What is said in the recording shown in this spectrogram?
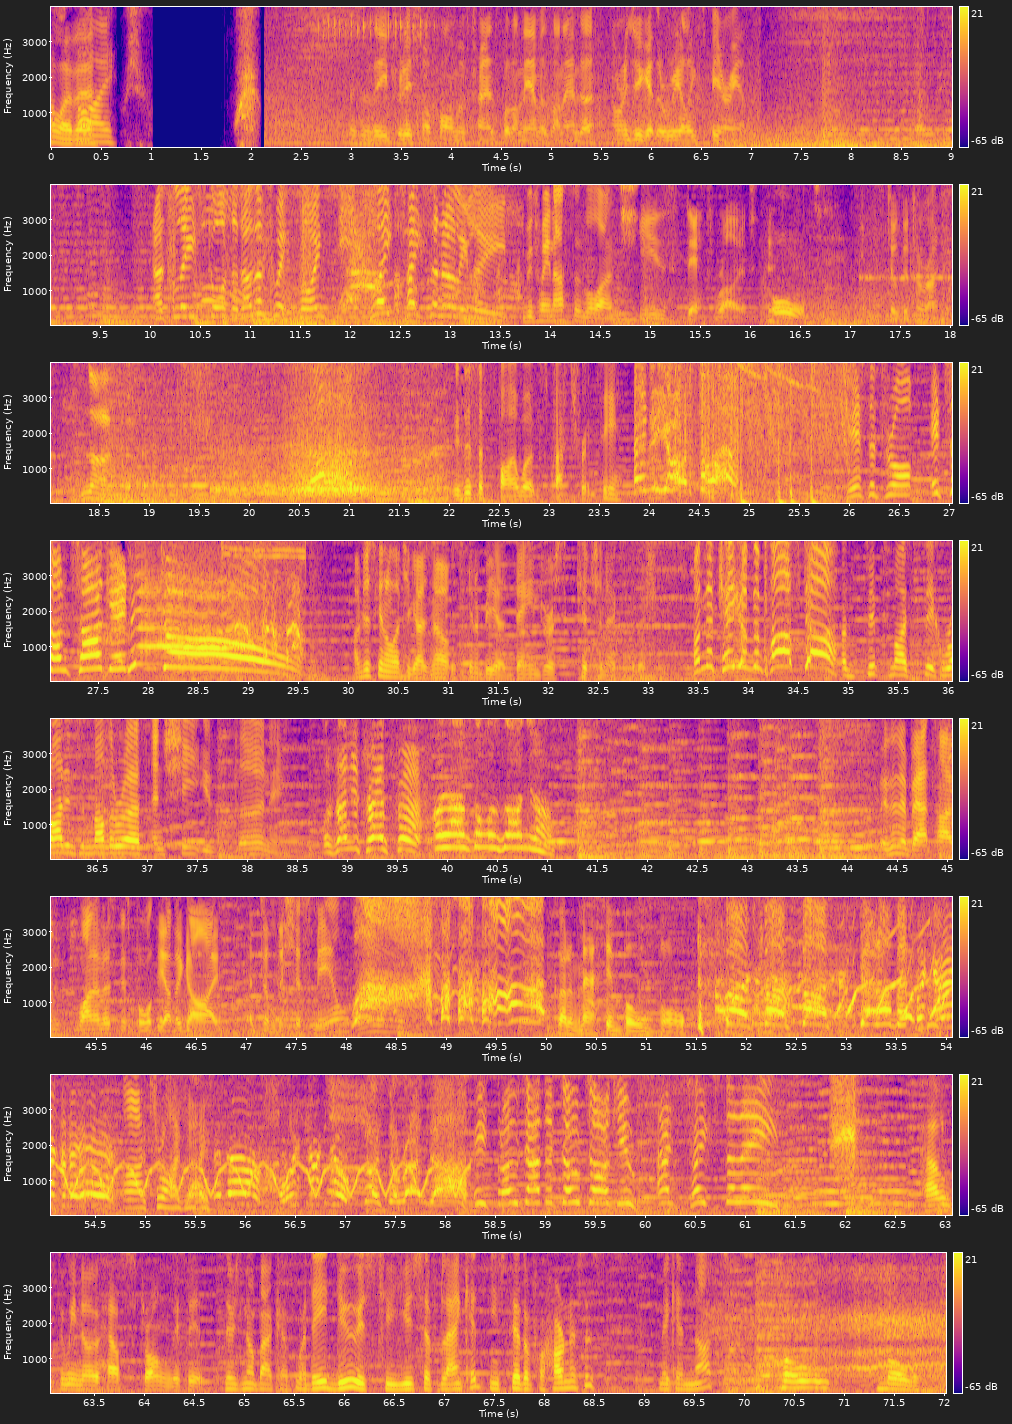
Hello there. Hi. This is the traditional form of transport on the Amazon, Ando. I wanted you to get the real experience. As Lee scores another quick point, Blake takes an early lead. Between us and the lunch is Death Road. Oh, jeez. Still good to race? No. Is this a fireworks factory? Sí. Andy, you're on fire! Here's the drop. It's on target. Go! I'm just gonna let you guys know this is gonna be a dangerous kitchen expedition. I'm the king of the pasta! I've dipped my stick right into Mother Earth and she is burning. Lasagna transfer! I have the lasagna! Isn't it about time one of us just bought the other guy a delicious meal? Got a massive bull's ball. Fuzz, fuzz, fuzz! Get off it! I tried, mate. Get down! Police shoot you! No surrender! He throws out the don't argue and takes the lead. How do we know how strong this is? There's no backup. What they do is to use a blanket instead of harnesses, make a knot. Holy moly.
